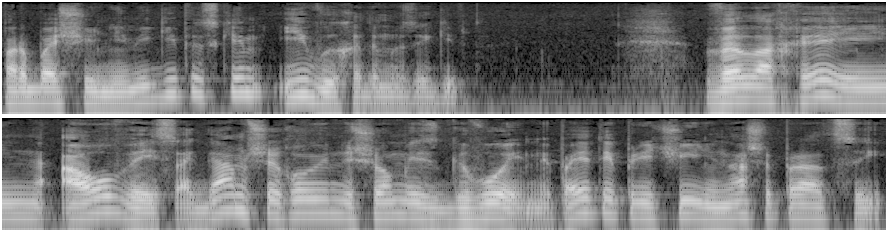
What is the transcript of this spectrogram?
порабощением египетским и выходом из Египта. Велахейн аувейс агам шихоин и шом из гвоями. По этой причине наши праотцы,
